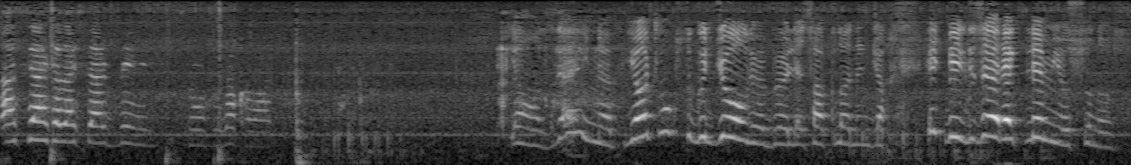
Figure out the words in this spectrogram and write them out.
Asya arkadaşlar benim sonsuza kadar. Ya Zeynep ya çok sıkıcı oluyor böyle saklanınca. Hiç bilgisayar eklemiyorsunuz.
